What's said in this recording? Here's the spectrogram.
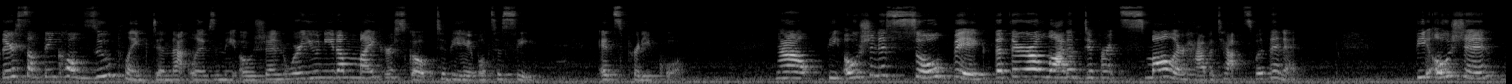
There's something called zooplankton that lives in the ocean where you need a microscope to be able to see. It's pretty cool. Now, the ocean is so big that there are a lot of different smaller habitats within it. The ocean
